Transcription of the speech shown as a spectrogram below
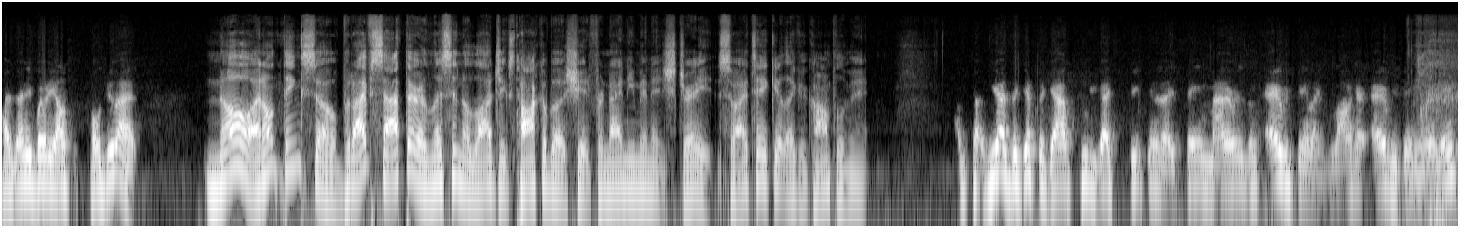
has anybody else told you that? No, I don't think so. But I've sat there and listened to Logic's talk about shit for 90 minutes straight. So I take it like a compliment. I'm t- he has the gift of gab too. You guys speaking in that same mannerism, everything, like long hair, everything. Mean?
